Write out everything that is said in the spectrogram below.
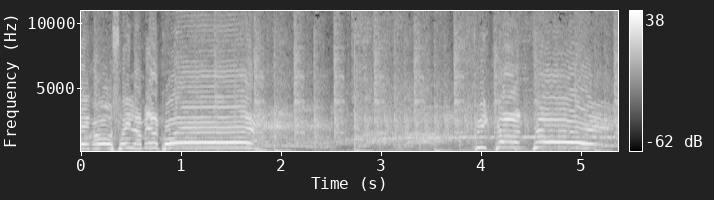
Venga, vamos ahí, la miaco, eh. Picante.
